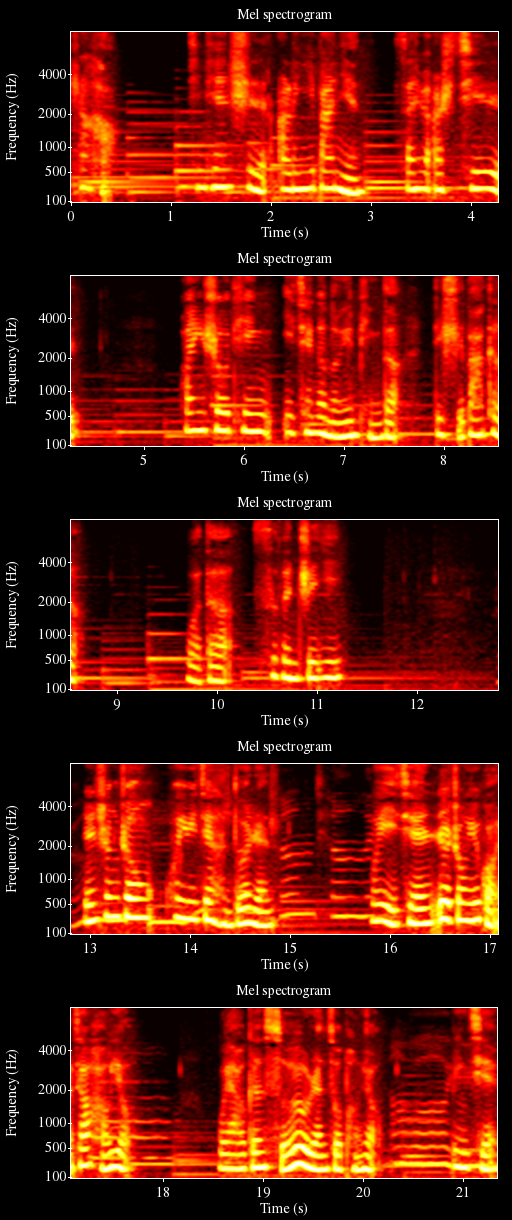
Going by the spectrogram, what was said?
晚上好，今天是二零一八年三月二十七日，欢迎收听一千个能音瓶的第十八个，我的四分之一。人生中会遇见很多人，我以前热衷于广交好友，我要跟所有人做朋友，并且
